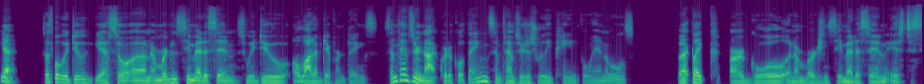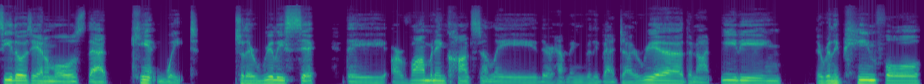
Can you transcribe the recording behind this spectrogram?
Yeah. So that's what we do. Yeah. So on emergency medicine, so we do a lot of different things. Sometimes they're not critical things. Sometimes they're just really painful animals. But like our goal in emergency medicine is to see those animals that can't wait. So they're really sick. They are vomiting constantly. They're having really bad diarrhea. They're not eating. They're really painful.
